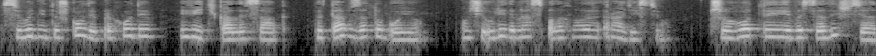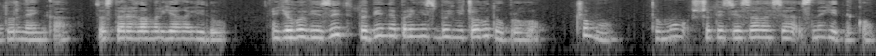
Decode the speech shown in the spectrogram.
Сьогодні до школи приходив Вітька Лисак, питав за тобою. Очі у Ліди враз спалахнули радістю. Чого ти веселишся, дурненька? застерегла Мар'яна Ліду. Його візит тобі не приніс би нічого доброго. Чому? Тому, що ти зв'язалася з негідником.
